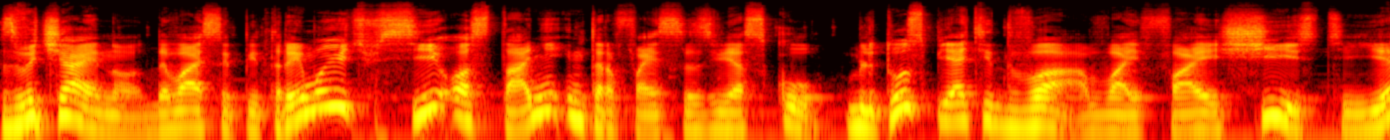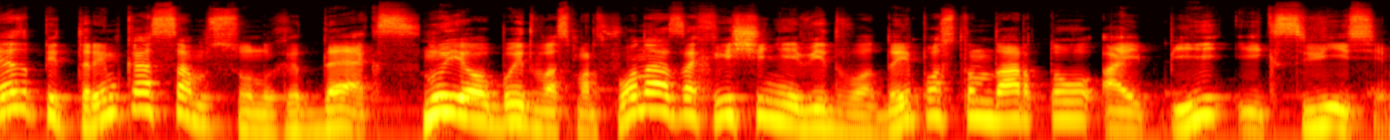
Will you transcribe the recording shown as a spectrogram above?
Звичайно, девайси підтримують всі останні інтерфейси зв'язку: Bluetooth 5.2, Wi-Fi 6, є підтримка Samsung DeX. Ну і обидва смартфона захищені від води по стандарту IPX8.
